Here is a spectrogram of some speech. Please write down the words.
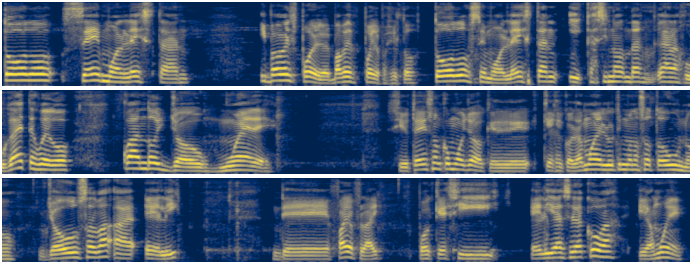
todos se molestan. Y va a haber spoiler, va a haber spoiler, por cierto. Todos se molestan y casi no dan ganas de jugar este juego cuando Joe muere. Si ustedes son como yo, que, recordamos el último nosotros uno, Joe salva a Ellie de Firefly. Porque si Ellie hace la coba, ella muere.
